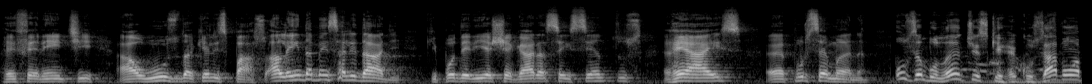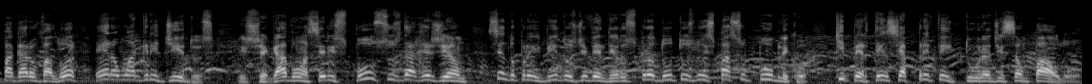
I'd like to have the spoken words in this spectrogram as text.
referente ao uso daquele espaço, além da mensalidade que poderia chegar a 600 reais eh, por semana. Os ambulantes que recusavam a pagar o valor eram agredidos e chegavam a ser expulsos da região, sendo proibidos de vender os produtos no espaço público, que pertence à Prefeitura de São Paulo.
